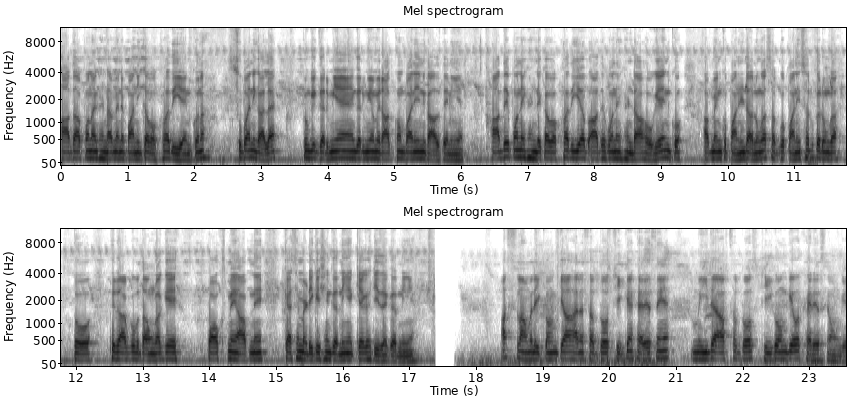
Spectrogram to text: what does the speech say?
आधा पौना घंटा मैंने पानी का वक्फा दिया है इनको ना, सुबह निकाला है, क्योंकि गर्मियाँ हैं, गर्मियों में रात को हम पानी निकालते नहीं हैं। आधे पौने घंटे का वक्फा दिया, अब आधे पौने घंटा हो गया इनको, अब मैं इनको पानी डालूँगा, सबको पानी सर्व करूँगा। तो फिर आपको बताऊँगा कि पॉक्स में आपने कैसे मेडिकेशन करनी है क्या क्या चीज़ें करनी है। असलम क्या हाल है सब दोस्त? ठीक हैं? खैरियत से हैं? उम्मीद है आप सब दोस्त ठीक होंगे और खैरियत से होंगे।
